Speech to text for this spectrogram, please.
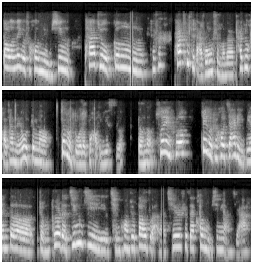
到了那个时候，女性。他就更就是他出去打工什么的，他就好像没有这么这么多的不好意思等等，所以说这个时候家里边的整个的经济情况就倒转了，其实是在靠女性养家，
